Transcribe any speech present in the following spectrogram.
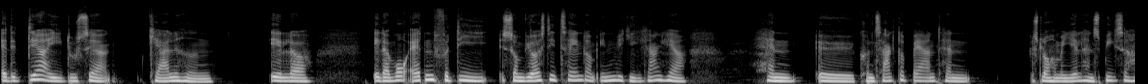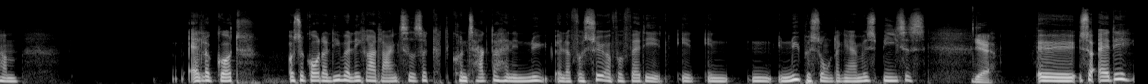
Er det der i, du ser kærligheden? Eller, eller hvor er den? Fordi, som vi også lige talte om, inden vi gik i gang her, han øh, kontakter Bernd, han slår ham ihjel, han spiser ham. Alt er godt, og så går der alligevel ikke ret lang tid, så kontakter han en ny, eller forsøger at få fat i en, en, en, en ny person, der gerne vil spises. Ja. Yeah. Øh, så er det,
